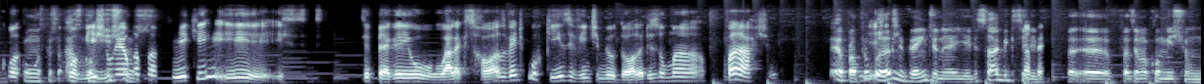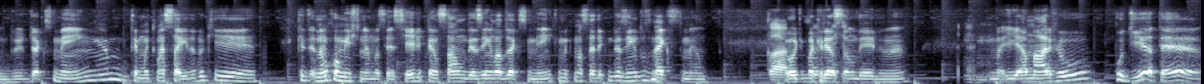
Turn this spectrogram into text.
Co- com os personagens. Commission é uma fanfic e, e você pega aí o Alex Ross, vende por 15, 20 mil dólares uma fanart. É, o próprio E- Burn vende, né? E ele sabe que se Também. ele eh, fazer uma commission do X-Men, tem muito mais saída do que. Quer dizer, não commission, né? Mas se ele pensar um desenho lá do X-Men, tem muito mais saída que um desenho dos Next Men. Claro. ou de uma criação dele, né? Uhum. E a Marvel podia até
